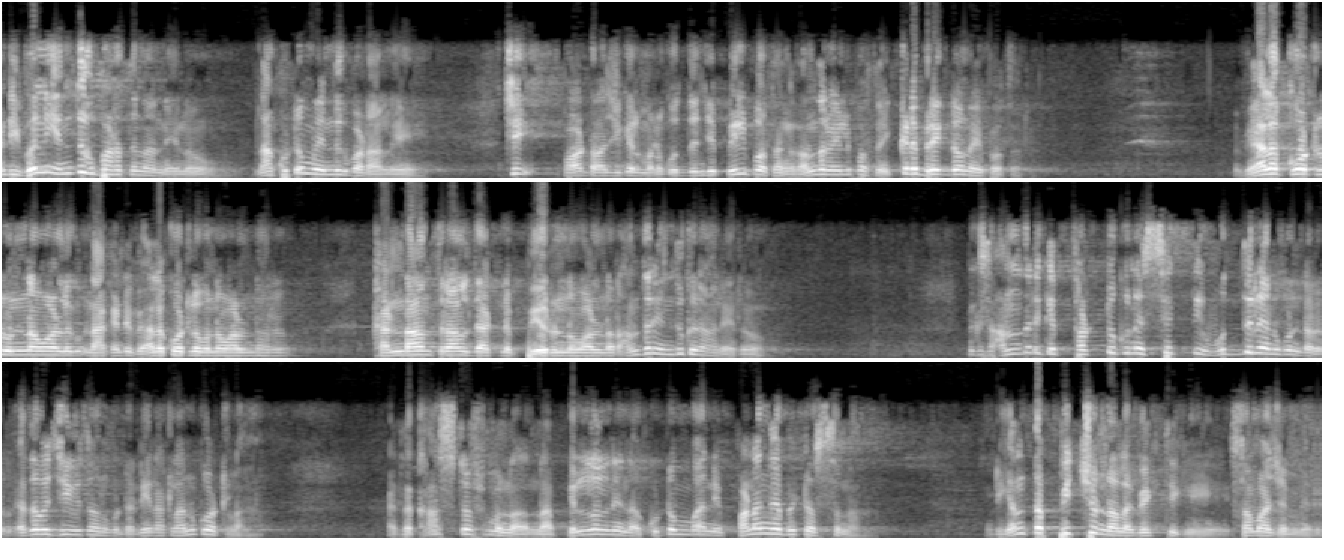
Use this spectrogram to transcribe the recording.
అంటే ఇవన్నీ ఎందుకు పడుతున్నాను నేను? నా కుటుంబం ఎందుకు పడాలి? చి పాట రాజకీయాలు మనకు వద్దని చెప్పి వెళ్ళిపోతాం కదా అందరం వెళ్ళిపోతాం. ఇక్కడే బ్రేక్ డౌన్ అయిపోతారు. వేల కోట్లు ఉన్నవాళ్ళు నాకంటే వేల కోట్లు ఉన్నవాళ్ళు ఉన్నారు. ఖండాంతరాలు దాటిన పేరున్న వాళ్ళు ఉన్నారు. అందరూ ఎందుకు రాలేరు? బికాస్ అందరికీ తట్టుకునే శక్తి వద్దులే అనుకుంటారు. ఎదవ జీవితం అనుకుంటారు. నేను అట్లా అనుకోవట్లా. అట్ ద కాస్ట్ ఆఫ్ నా పిల్లల్ని నా కుటుంబాన్ని పణంగా పెట్టి వస్తున్నా. అంటే ఎంత పిచ్చి ఉండాలి ఆ వ్యక్తికి సమాజం మీద?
